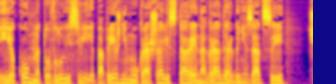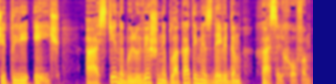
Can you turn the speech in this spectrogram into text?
Ее комнату в Луисвилле по-прежнему украшали старые награды организации 4H, а стены были увешаны плакатами с Дэвидом Хассельхофом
